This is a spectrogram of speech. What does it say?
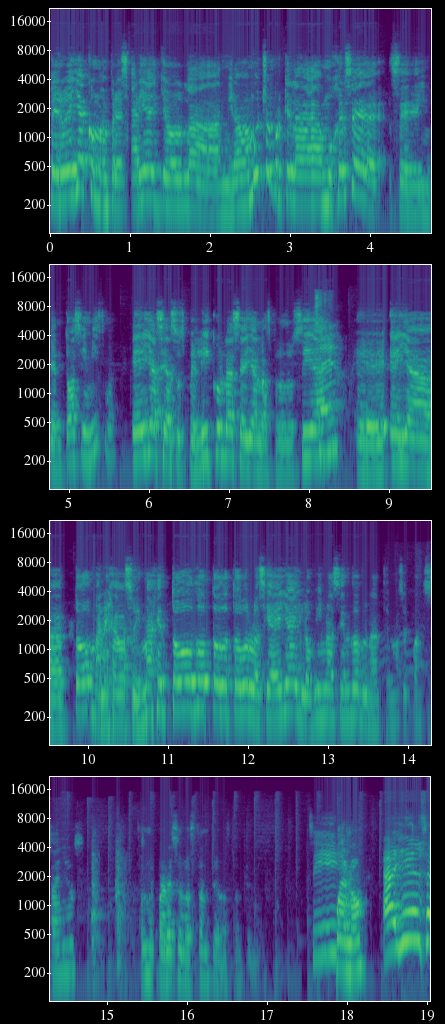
pero ella como empresaria yo la admiraba mucho porque la mujer se, se inventó a sí misma. Ella hacía sus películas, ella las producía, Sí. eh, ella todo, manejaba su imagen, todo, todo, todo lo hacía ella y lo vino haciendo durante no sé cuántos años. Entonces me parece bastante, bastante bien. Sí. Bueno, Ay, Elsa,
